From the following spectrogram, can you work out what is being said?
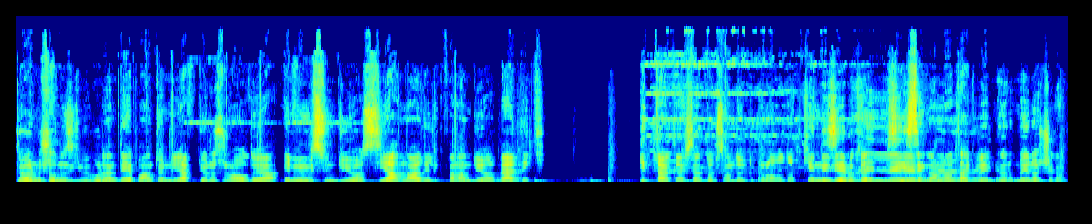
görmüş olduğunuz gibi buradan DP antrenörü yap diyoruz Ronaldo'ya. Emin misin diyor. Siyah nadirlik falan diyor. Verdik. Gitti arkadaşlar 94'lük Ronaldo. Kendinize iyi bakın. Bizi Ellerim Instagram'dan takip kırmızı. etmeyi unutmayın. Hoşçakalın.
